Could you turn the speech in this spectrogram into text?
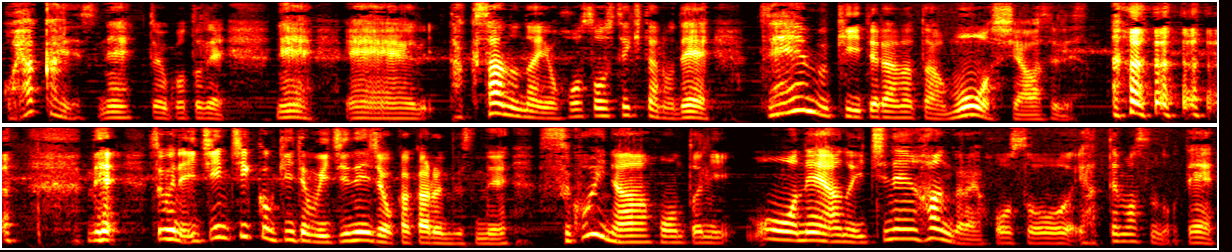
500回ですね。ということで、ね、えー、たくさんの内容を放送してきたので、全部聞いてるあなたはもう幸せです。ね、すごいね、1日1個聞いても1年以上かかるんですね。すごいな、本当に。もうね、あの1年半ぐらい放送をやってますので、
